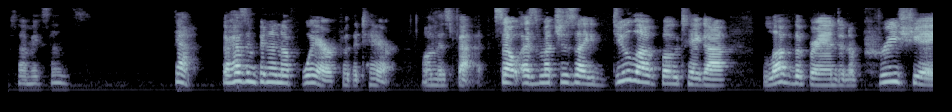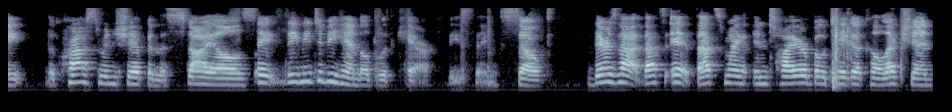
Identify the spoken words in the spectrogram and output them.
Does that make sense? Yeah, there hasn't been enough wear for the tear on this bag. So as much as I do love Bottega, love the brand and appreciate the craftsmanship and the styles, they, they need to be handled with care, these things. So there's that. That's it. That's my entire Bottega collection.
